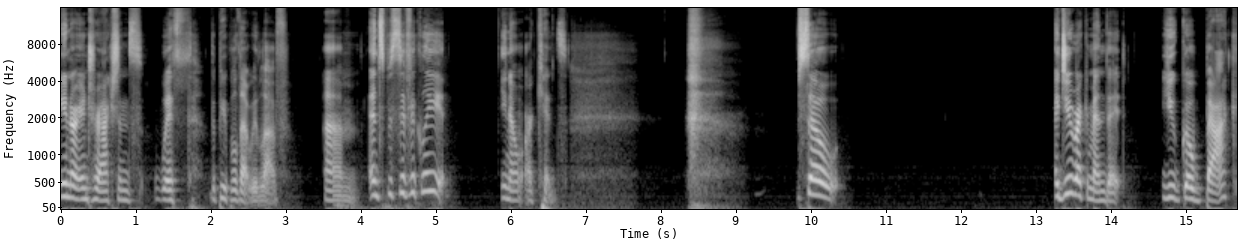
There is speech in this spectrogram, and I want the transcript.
in our interactions with the people that we love. Um, and specifically you know our kids. So i do recommend that you go back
